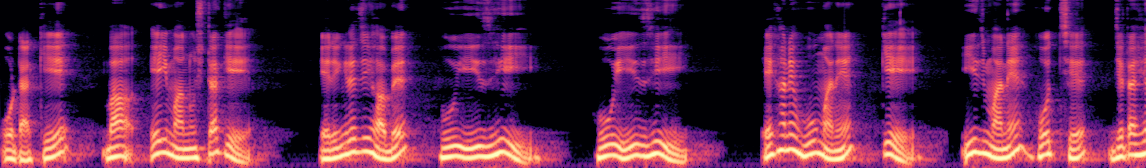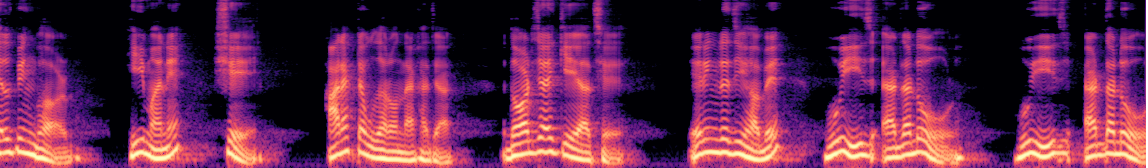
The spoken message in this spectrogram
ওটা কে বা এই মানুষটা কে? এর ইংরেজি হবে হু ইজ হি হু ইজ হি এখানে হু মানে কে? ইজ মানে হচ্ছে যেটা হেল্পিং ভার্ব হি মানে সে। আর একটা উদাহরণ দেখা যাক। দরজায় কে আছে? এর ইংরেজি হবে who is at the door who is at the door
